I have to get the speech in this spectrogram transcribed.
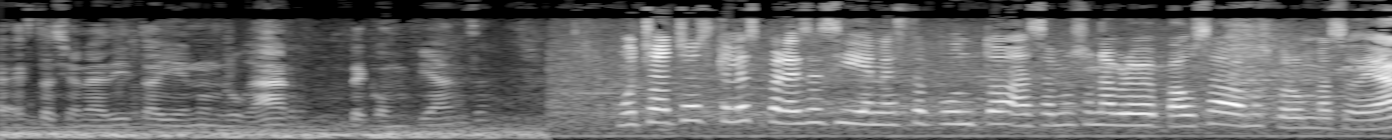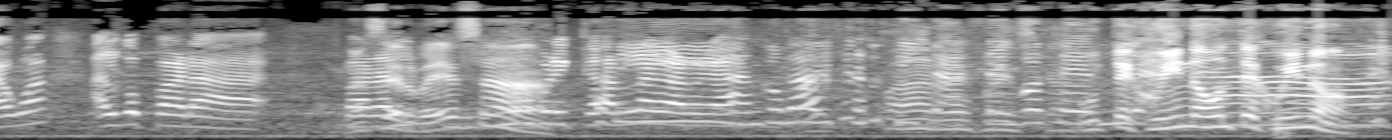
estacionadito ahí en un lugar de confianza. Muchachos, ¿qué les parece si en este punto hacemos una breve pausa? Vamos por un vaso de agua, algo para, para cerveza. lubricar la garganta. Como dice tu cita, tengo refrescar. sed. Un tejuino, un tejuino.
